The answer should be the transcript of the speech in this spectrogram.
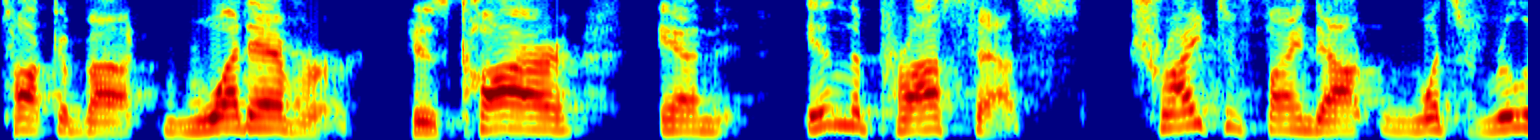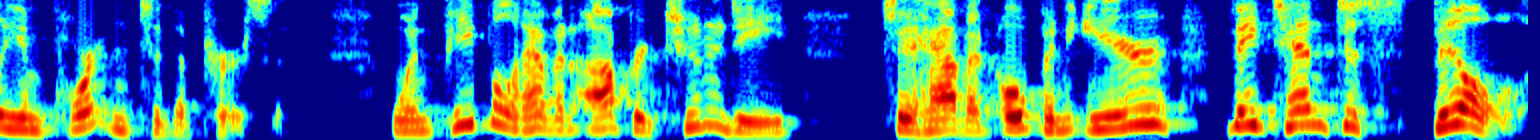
talk about whatever, his car. And in the process, try to find out what's really important to the person. When people have an opportunity to have an open ear, they tend to spill.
